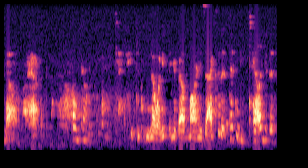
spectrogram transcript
No, I haven't. Oh, Tony, didn't he tell you he didn't know anything about Marnie's accident? Didn't he tell you that?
